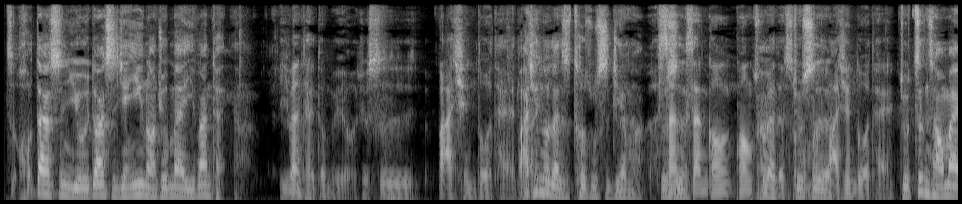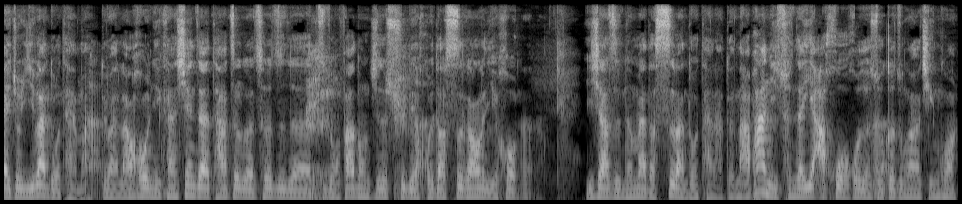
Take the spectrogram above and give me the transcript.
之后但是有一段时间英朗就卖一万台，一万台都没有，就是八千多台，八千多台是特殊时间嘛，就是三三刚刚出来的时候嗯就是嘛，八千多台。就正常卖就一万多台啊嘛，对吧？然后你看现在它这个车子的这种发动机的序列回到四缸了以后，嗯一下子能卖到四万多台了，对，哪怕你存在压货或者说各种各样的情况，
